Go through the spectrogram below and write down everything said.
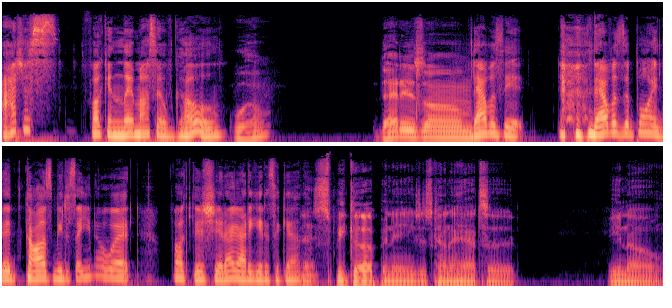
I just fucking let myself go. Well, that is um. That was it. that was the point that caused me to say, you know what? Fuck this shit. I got to get it together. speak up, and then you just kind of had to, you know,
